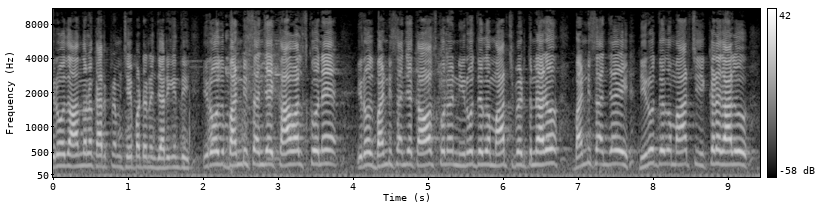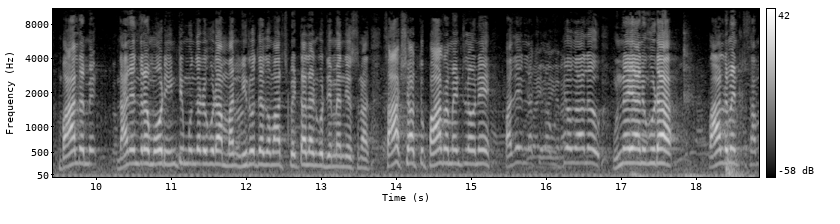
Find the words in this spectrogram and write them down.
ఈరోజు ఆందోళన కార్యక్రమం చేపట్టడం జరిగింది. ఈరోజు బండి సంజయ్ కావాల్సుకునే ఈరోజు బండి సంజయ్ కావాల్సుకునే నిరుద్యోగం మార్చి పెడుతున్నారు. బండి సంజయ్ నిరుద్యోగం మార్చి ఇక్కడ కాదు పార్లమెంట్ నరేంద్ర మోడీ ఇంటి ముందర కూడా మన నిరుద్యోగ మార్చి పెట్టాలని కూడా డిమాండ్ చేస్తున్నారు. సాక్షాత్తు పార్లమెంట్లోనే పదిహేను లక్షల ఉద్యోగాలు ఉన్నాయని కూడా పార్లమెంట్ సమ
